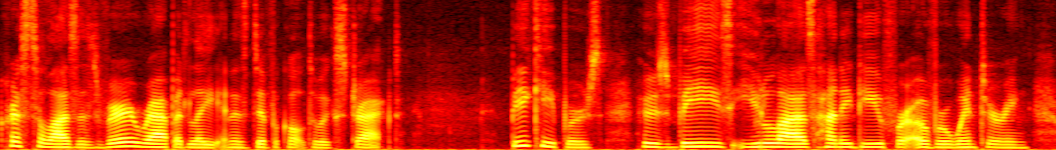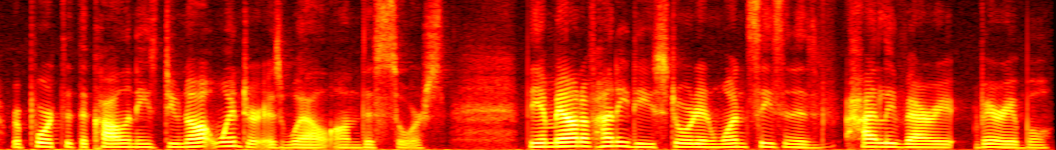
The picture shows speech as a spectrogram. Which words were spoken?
crystallizes very rapidly, and is difficult to extract. Beekeepers whose bees utilize honeydew for overwintering report that the colonies do not winter as well on this source. The amount of honeydew stored in one season is highly vari variable.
